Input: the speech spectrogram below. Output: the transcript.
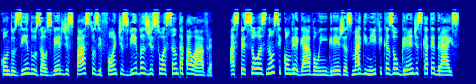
conduzindo-os aos verdes pastos e fontes vivas de sua santa palavra. As pessoas não se congregavam em igrejas magníficas ou grandes catedrais,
